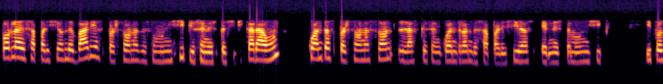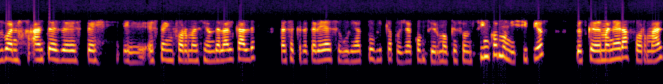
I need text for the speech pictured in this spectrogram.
por la desaparición de varias personas de su municipio, sin especificar aún cuántas personas son las que se encuentran desaparecidas en este municipio. Y pues bueno, antes de este eh, esta información del alcalde, la Secretaría de Seguridad Pública pues ya confirmó que son cinco municipios los que de manera formal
